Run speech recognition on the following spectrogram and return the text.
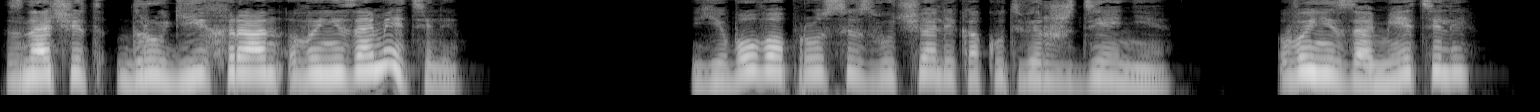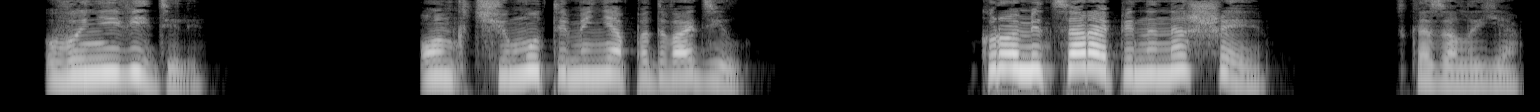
«Значит, других ран вы не заметили?» Его вопросы звучали как утверждение. «Вы не заметили? Вы не видели?» Он к чему-то меня подводил. «Кроме царапины на шее», — сказала я.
